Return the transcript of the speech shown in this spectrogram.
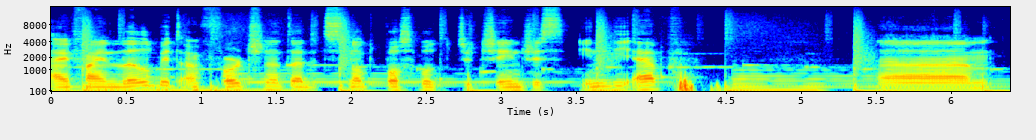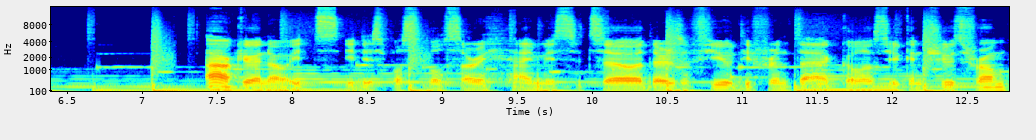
I find a little bit unfortunate that it's not possible to change this in the app. Um, ah, okay no it's it is possible. Sorry I missed it. So there's a few different uh, colors you can choose from.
